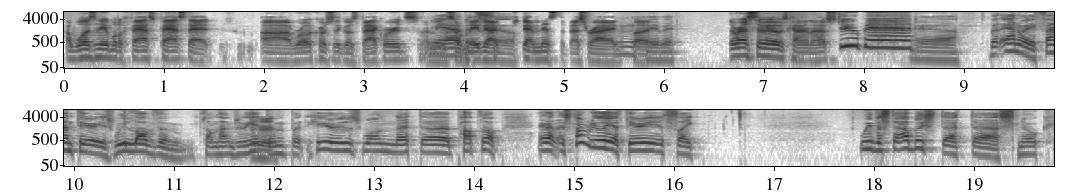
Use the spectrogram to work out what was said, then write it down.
I wasn't able to fast pass that uh, roller coaster that goes backwards. I mean, Yeah, so maybe I, maybe I missed the best ride, but Maybe. The rest of it was kind of stupid. Yeah. But anyway, fan theories, we love them. Sometimes we hate Mm-hmm. them, but here's one that uh, popped up. And it's not really a theory, it's like we've established that uh, Snoke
